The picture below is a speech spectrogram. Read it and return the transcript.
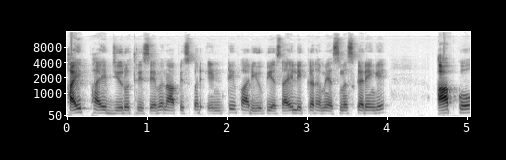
five five zero three seven आप इस पर एंट्री फॉर यूपीएसआई लिखकर हमें एसएमएस करेंगे, आपको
